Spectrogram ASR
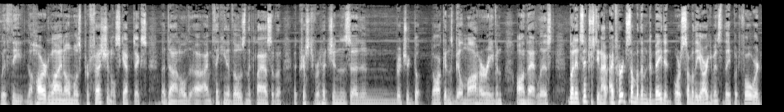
with the, the hardline, almost professional skeptics, uh, Donald. Uh, I'm thinking of those in the class of a, a Christopher Hitchens, uh, Richard Dawkins, Bill Maher, even on that list. But it's interesting. I've heard some of them debated or some of the arguments that they put forward,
